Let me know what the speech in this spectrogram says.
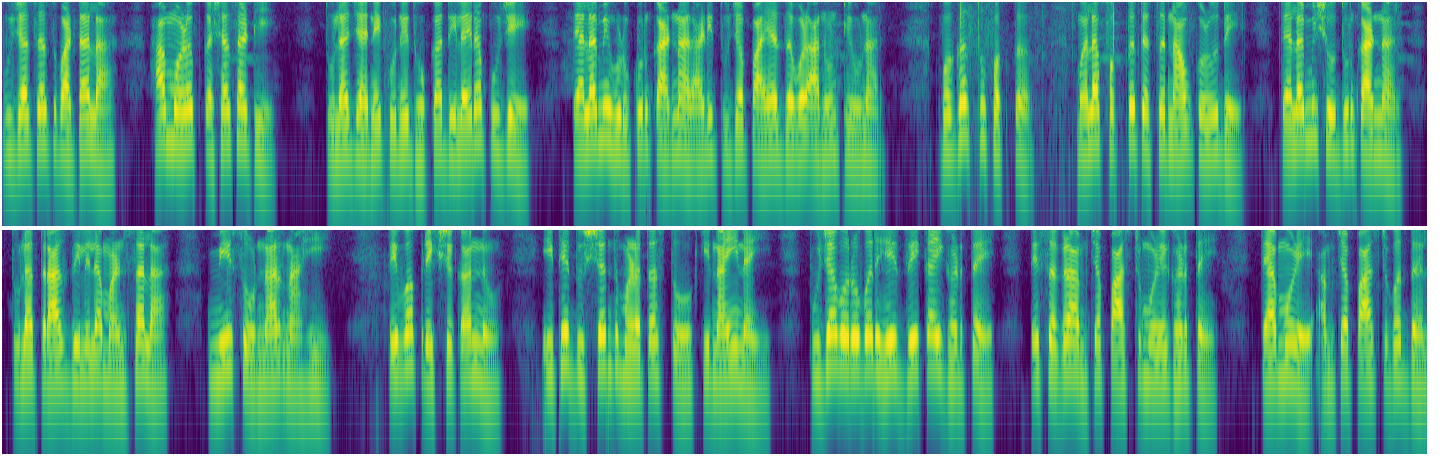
पूजाचाच वाटाला. हा मळप कशासाठी? तुला ज्याने कुणी धोका दिलाय ना पूजे त्याला मी हुडकून काढणार आणि तुझ्या पायाजवळ आणून ठेवणार. बघच तू फक्त. मला फक्त त्याचं नाव कळू दे. त्याला मी शोधून काढणार. तुला त्रास दिलेल्या माणसाला मी सोडणार नाही. तेव्हा प्रेक्षकांनो इथे दुष्यंत म्हणत असतो की नाही नाही. पूजाबरोबर हे जे काही घडतंय ते सगळं आमच्या पास्टमुळे घडतंय. त्यामुळे आमच्या पास्टबद्दल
